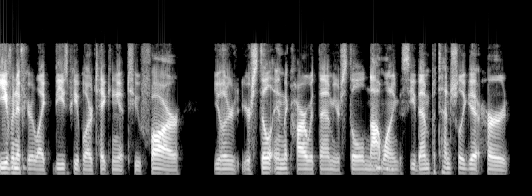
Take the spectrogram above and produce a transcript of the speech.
even if mhm you're like these people are taking it too far. You're you're still in the car with them. You're still not mhm wanting to see them potentially get hurt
